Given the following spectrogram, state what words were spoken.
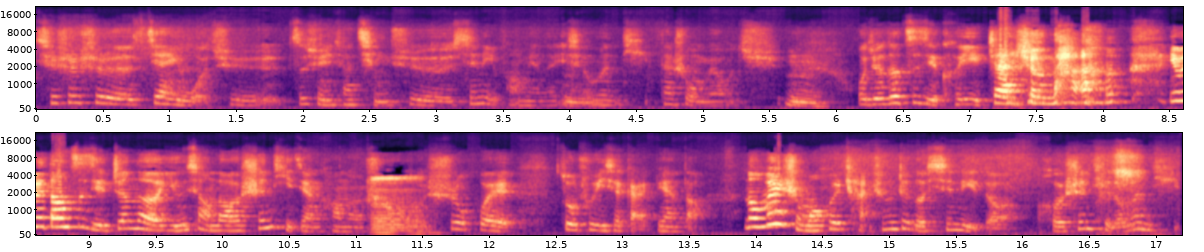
其实是建议我去咨询一下情绪、心理方面的一些问题，但是我没有去。嗯我觉得自己可以战胜它，因为当自己真的影响到身体健康的时候，嗯是会做出一些改变的。那为什么会产生这个心理的和身体的问题？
